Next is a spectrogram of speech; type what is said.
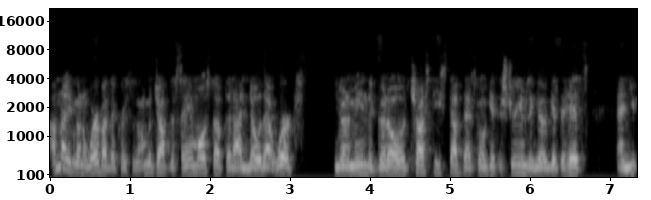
I'm not even gonna worry about that criticism. I'm gonna drop the same old stuff that I know that works. You know what I mean? The good old trusty stuff that's gonna get the streams and gonna get the hits. And you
